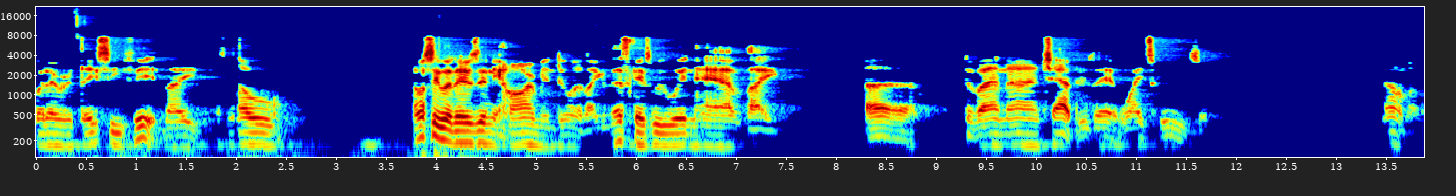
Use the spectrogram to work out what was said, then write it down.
whatever they see fit. Like no I don't see where there's any harm in doing it. Like in this case we wouldn't have like uh Divine Nine chapters at white schools. I don't know.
